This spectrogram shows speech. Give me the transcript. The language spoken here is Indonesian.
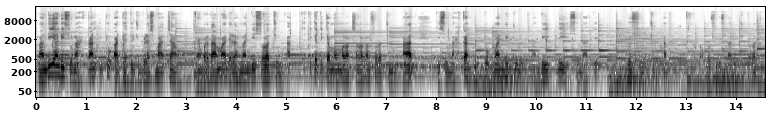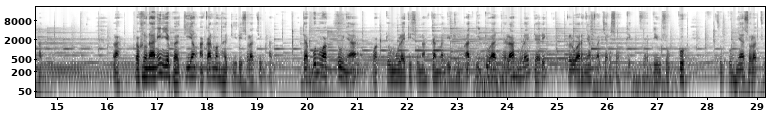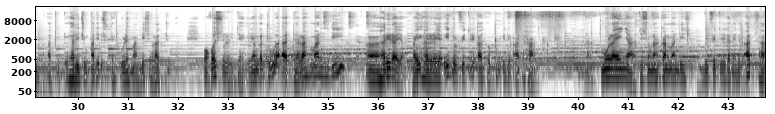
Mandi yang disunahkan itu ada 17 macam. Yang pertama adalah mandi sholat Jumat. Ketika mau melaksanakan sholat Jumat, disunahkan untuk mandi dulu. Mandi di sunati ghusl Jumat atau ghusl sholat Jumat. Lah, kesunahan ini ya bagi yang akan menghadiri sholat Jumat. Adapun waktunya, waktu mulai disunahkan mandi Jumat itu adalah mulai dari keluarnya fajar sodik, berarti subuh subuhnya sholat Jumat itu hari Jumat itu sudah boleh mandi sholat Jumat Wakusul yang kedua adalah mandi uh, hari raya. Baik hari raya Idul Fitri ataupun Idul Adha. Nah, mulainya disunahkan mandi Idul Fitri dan Idul Adha.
